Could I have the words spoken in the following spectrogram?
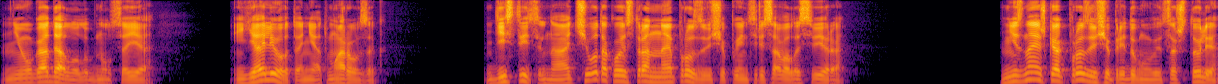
«Не угадал», — улыбнулся я. «Я лед, а не отморозок». «Действительно, от чего такое странное прозвище?» — поинтересовалась Вера. «Не знаешь, как прозвище придумывается, что ли?»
